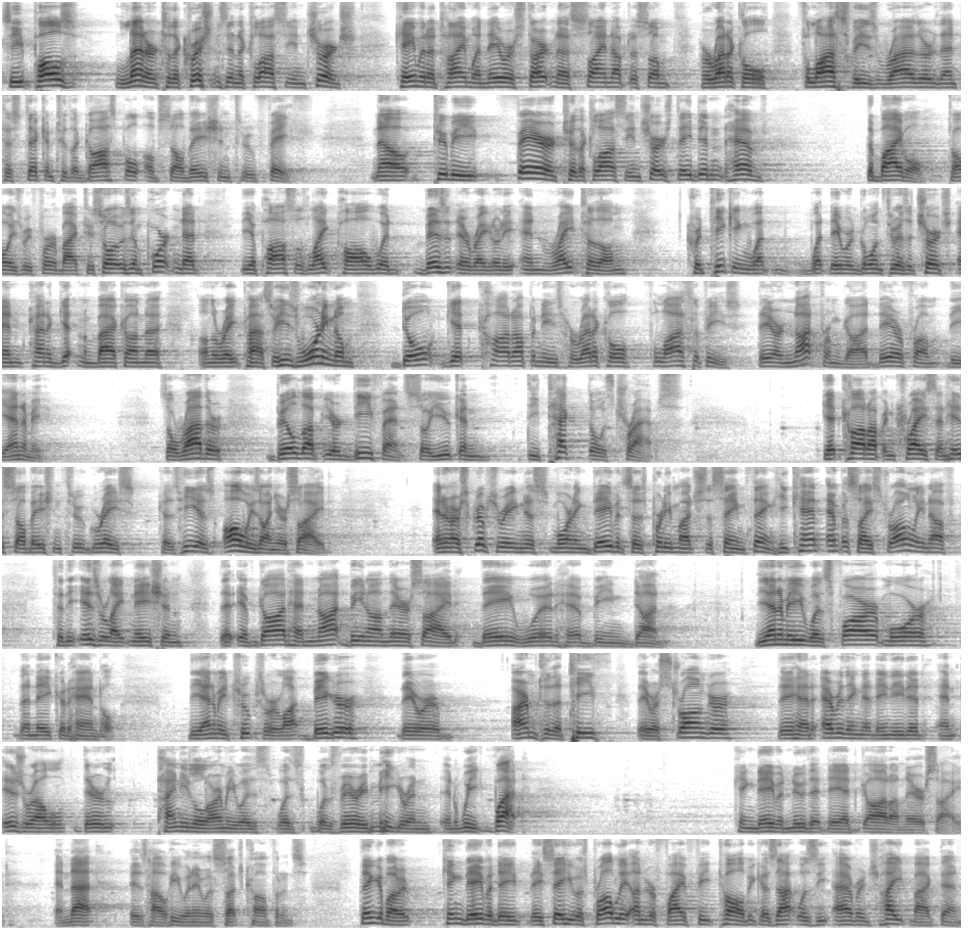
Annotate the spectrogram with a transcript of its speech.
See, Paul's letter to the Christians in the Colossian church came at a time when they were starting to sign up to some heretical philosophies rather than to stick into the gospel of salvation through faith. Now, to be fair to the Colossian church, they didn't have the Bible to always refer back to. So it was important that the apostles, like Paul, would visit there regularly and write to them, critiquing what, what they were going through as a church and kind of getting them back on the, on the right path. So he's warning them don't get caught up in these heretical philosophies. They are not from God, they are from the enemy. So rather, build up your defense so you can detect those traps. Get caught up in Christ and his salvation through grace because he is always on your side. And in our scripture reading this morning, David says pretty much the same thing. He can't emphasize strongly enough to the Israelite nation that if God had not been on their side, they would have been done. The enemy was far more than they could handle. The enemy troops were a lot bigger, they were armed to the teeth, they were stronger, they had everything that they needed, and Israel, their tiny little army, was, was, was very meager and, and weak. But King David knew that they had God on their side, and that is how he went in with such confidence. Think about it. King David, they, they say he was probably under five feet tall because that was the average height back then.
